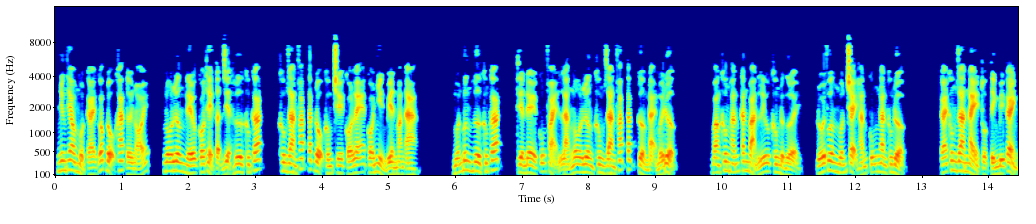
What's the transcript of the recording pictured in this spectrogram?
Nhưng theo một cái góc độ khác tới nói nô lương nếu có thể tận diệt hư không cát, không gian pháp tác độ khống chế có lẽ có nhìn viên man a. Muốn bưng hư không cát, tiền đề cũng phải là nô lương không gian pháp tắc cường đại mới được. Bằng không hắn căn bản lưu không được người đối phương muốn chạy hắn cũng ngăn không được. Cái không gian này thuộc tính bí cảnh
